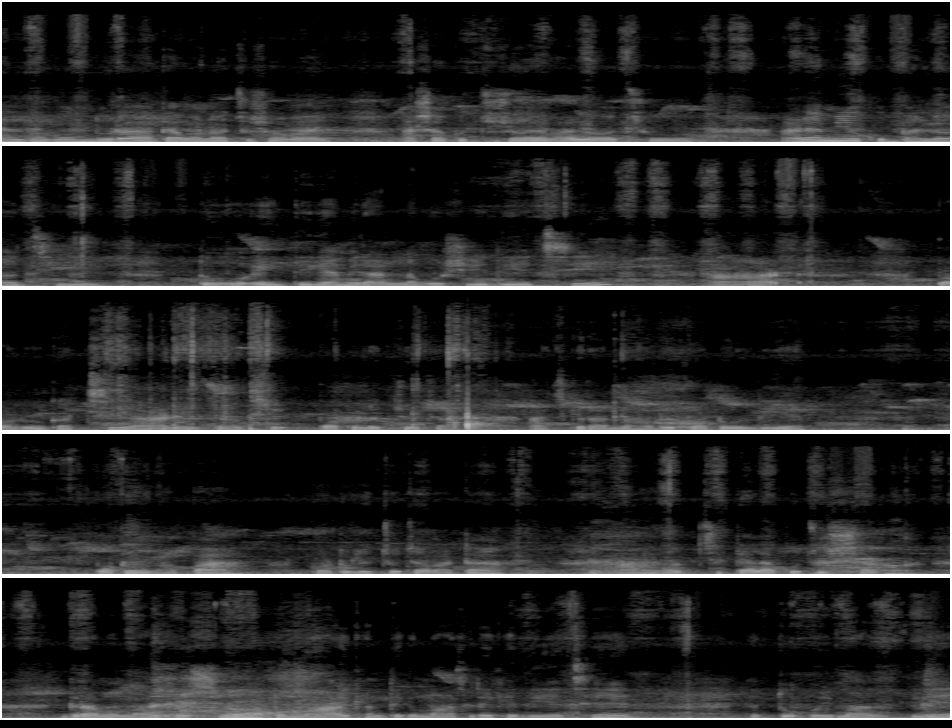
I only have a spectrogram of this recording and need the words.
হ্যালো বন্ধুরা, কেমন আছো সবাই? আশা করছি সবাই ভালো আছো। আর আমিও খুব ভালো আছি। তো এই থেকে আমি রান্না বসিয়ে দিয়েছি। আর পটল কাটছি, আর এটা হচ্ছে পটলের চোচা। আজকে রান্না হবে পটল দিয়ে। পটল ভাপা, পটলের চোচা বাটা, আর হচ্ছে তেলা কচুর শাক। গ্রামে মাছ এসেছিল, তো মা এখান থেকে মাছ রেখে দিয়েছে। তো ওই মাছ দিয়ে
